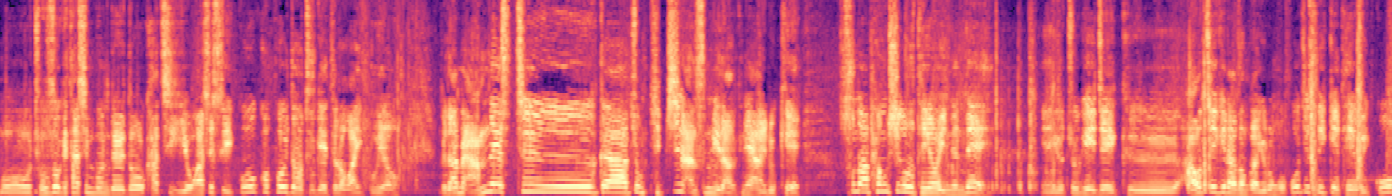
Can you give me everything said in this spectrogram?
뭐 조속에 타신 분들도 같이 이용하실 수 있고 컵홀더 두 개 들어가 있고요. 그 다음에 암레스트가 좀 깊지는 않습니다. 그냥 이렇게 수납 형식으로 되어 있는데 예, 이쪽에 이제 그 아웃잭이라던가 이런 거 꽂을 수 있게 되어 있고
